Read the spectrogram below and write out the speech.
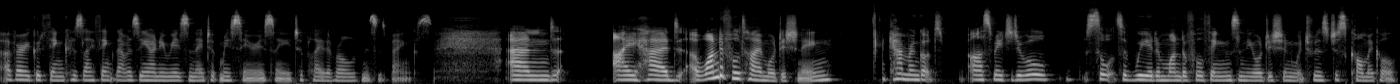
a very good thing because I think that was the only reason they took me seriously to play the role of Mrs. Banks. And I had a wonderful time auditioning. Cameron got asked me to do all sorts of weird and wonderful things in the audition, which was just comical,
